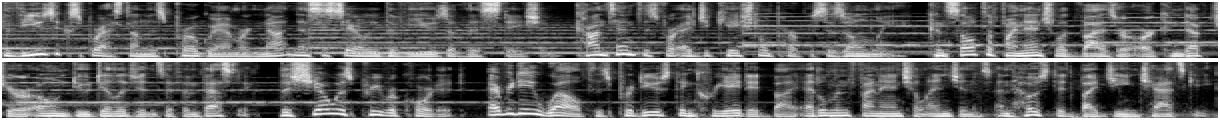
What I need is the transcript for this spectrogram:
The views expressed on this program are not necessarily the views of this station. Content is for educational purposes only. Consult a financial advisor or conduct your own due diligence if investing. The show is pre recorded. Everyday Wealth is produced and created by Edelman Financial Engines and hosted by Jean Chatzky.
